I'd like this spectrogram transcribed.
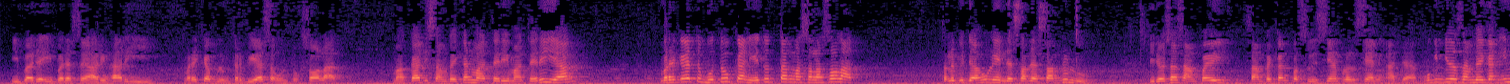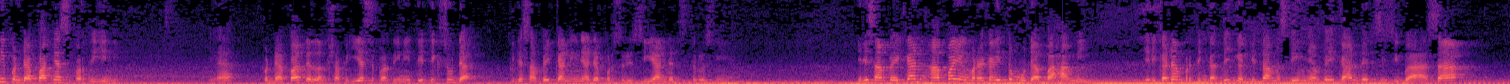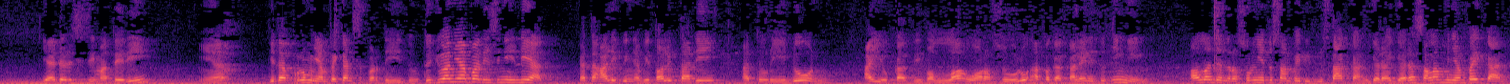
Ibadah-ibadah sehari-hari. Mereka belum terbiasa untuk sholat. Maka disampaikan materi-materi yang mereka itu butuhkan. Yaitu tentang masalah sholat. Terlebih dahulu yang dasar-dasar dulu. Tidak usah sampai sampaikan perselisihan-perselisihan yang ada. Mungkin kita sampaikan ini pendapatnya seperti ini ya pendapat dalam syafi'iyah seperti ini titik sudah tidak sampaikan ini ada perselisihan dan seterusnya jadi sampaikan apa yang mereka itu mudah pahami jadi kadang bertingkat-tingkat kita mesti menyampaikan dari sisi bahasa ya dari sisi materi ya kita perlu menyampaikan seperti itu. Tujuannya apa di sini? Lihat. Kata Ali bin Abi Thalib tadi aturidun ayyukadziballahu wa rasuluh. Apakah kalian itu ingin Allah dan Rasulnya itu sampai didustakan gara-gara salah menyampaikan?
